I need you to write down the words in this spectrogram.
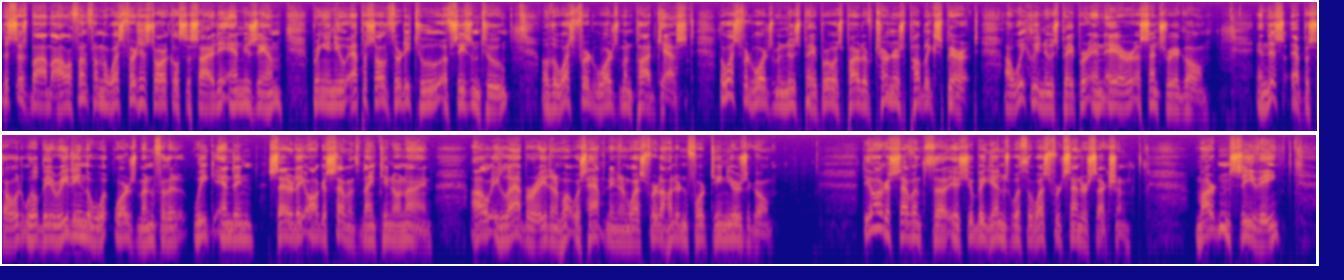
This is Bob Oliphant from the Westford Historical Society and Museum, bringing you episode 32 of season 2 of the Westford Wardsman podcast. The Westford Wardsman newspaper was part of Turner's Public Spirit, a weekly newspaper in Ayer a century ago. In this episode, we'll be reading the Wardsman for the week ending Saturday, August 7th, 1909. I'll elaborate on what was happening in Westford 114 years ago. The August 7th uh, issue begins with the Westford Center section. Martin Seavey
